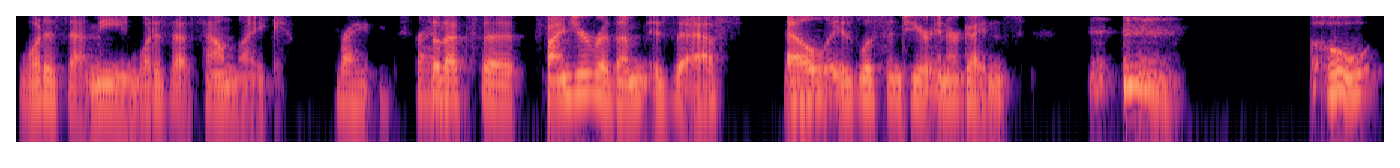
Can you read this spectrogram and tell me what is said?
what does that mean? What does that sound like? right, right. So that's the find your rhythm is the F. L Mhm. is listen to your inner guidance. o,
